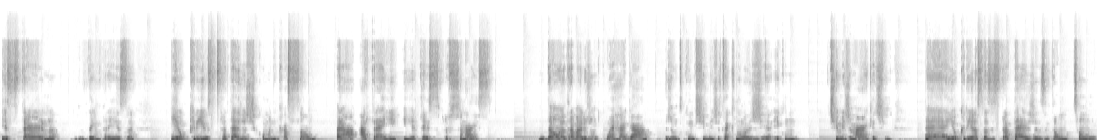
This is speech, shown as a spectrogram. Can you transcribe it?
externa da empresa, e eu crio estratégias de comunicação para atrair e reter esses profissionais. Então, eu trabalho junto com RH, junto com time de tecnologia e com time de marketing. É, e eu crio essas estratégias. Então, são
